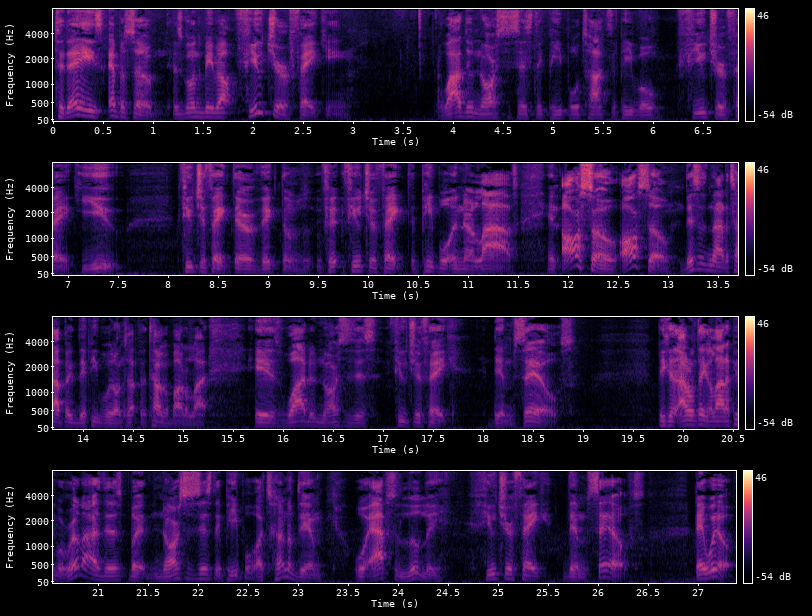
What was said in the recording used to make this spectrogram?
Today's episode is going to be about future faking. Why do narcissistic people, toxic people, future fake you? Future fake their victims, f- future fake the people in their lives. And also, also, this is not a topic that people don't talk, talk about a lot, is why do narcissists future fake themselves? Because I don't think a lot of people realize this, but narcissistic people, a ton of them, will absolutely future fake themselves. They will.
